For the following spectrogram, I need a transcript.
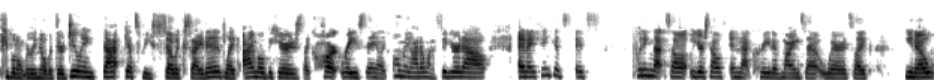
people don't really know what they're doing, that gets me so excited. Like, I'm over here just like heart racing, like, Oh my God, I want to figure it out. And I think it's, it's, putting that self yourself in that creative mindset where it's like you know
